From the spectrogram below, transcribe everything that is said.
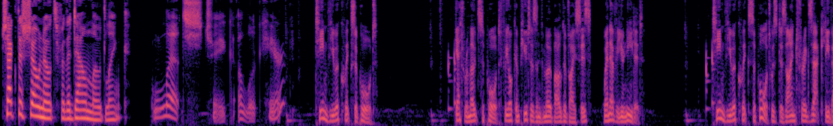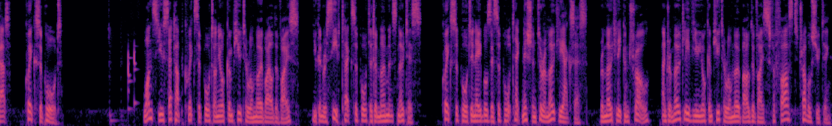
Check the show notes for the download link. Let's take a look here. TeamViewer quick support. Get remote support for your computers and mobile devices whenever you need it. TeamViewer quick support was designed for exactly that, quick support. Once you set up quick support on your computer or mobile device, you can receive tech support at a moment's notice. Quick support enables a support technician to remotely access, remotely control, and remotely view your computer or mobile device for fast troubleshooting.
